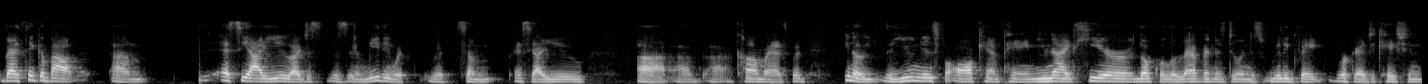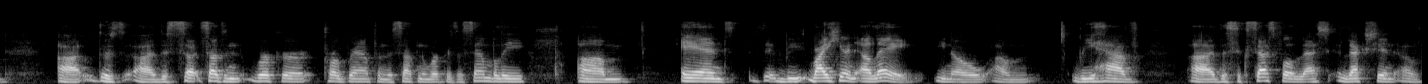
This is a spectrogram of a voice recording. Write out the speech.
But I think about um, SEIU, I just was in a meeting with with some SEIU uh, uh, uh, comrades, but you know the Unions for All campaign, Unite Here, Local 11 is doing this really great worker education. Uh, there's uh, the Southern Worker Program from the Southern Workers Assembly, um, and the, right here in LA, you know, um, we have uh, the successful election of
